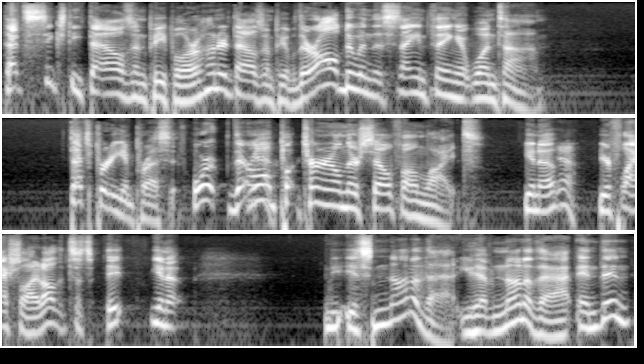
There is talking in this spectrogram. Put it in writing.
that's 60,000 people or 100,000 people. They're all doing the same thing at one time. That's pretty impressive. Or they're all pu- turning on their cell phone lights. You know, your flashlight. All that's just it. You know, it's none of that. You have none of that, and then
